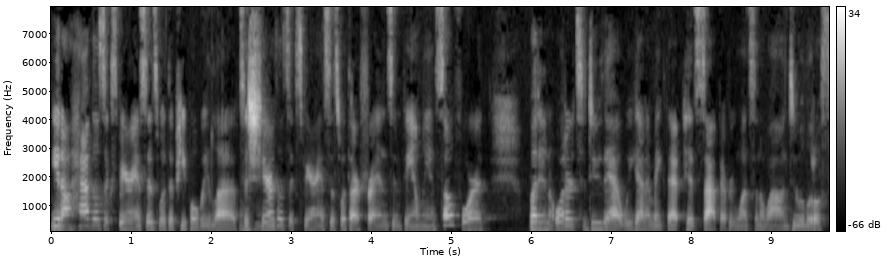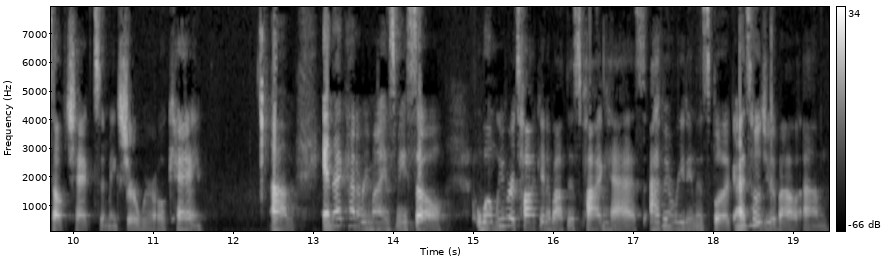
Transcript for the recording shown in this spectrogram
you know, have those experiences with the people we love, to mm-hmm. share those experiences with our friends and family and so forth. But in order to do that, we got to make that pit stop every once in a while and do a little self check to make sure we're okay. Um, and that kind of reminds me. So, when we were talking about this podcast, I've been reading this book. Mm-hmm. I told you about um,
